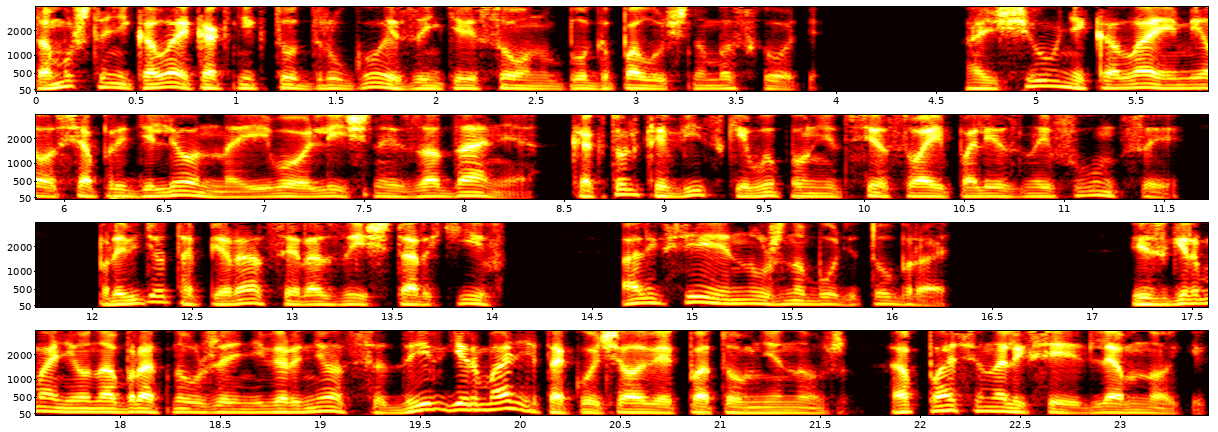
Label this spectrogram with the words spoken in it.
Потому что Николай, как никто другой, заинтересован в благополучном исходе. А еще у Николая имелось определенное его личное задание. Как только Вицкий выполнит все свои полезные функции, проведет операции, разыщет архив, Алексея нужно будет убрать. Из Германии он обратно уже не вернется, да и в Германии такой человек потом не нужен. Опасен Алексей для многих.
